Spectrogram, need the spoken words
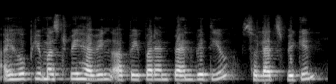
I hope you must be having a paper and pen with you. So let's begin.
